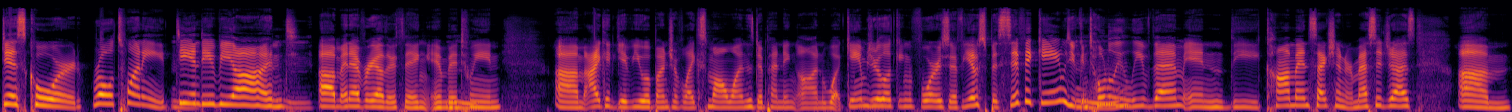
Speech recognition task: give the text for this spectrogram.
Discord, Roll 20 D and D Beyond, um, and every other thing in between. Um, I could give you a bunch of like small ones depending on what games you're looking for. So if you have specific games, you can totally leave them in the comment section or message us. Um,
